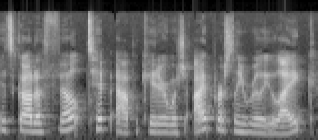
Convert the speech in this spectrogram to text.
It's got a felt tip applicator applicator, which I personally really like.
